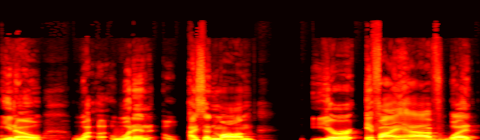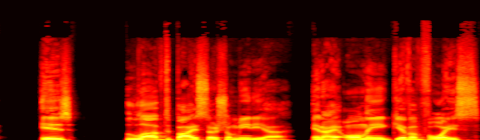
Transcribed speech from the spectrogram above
you know, what wouldn't I said, Mom, you're if I have what is loved by social media and I only give a voice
